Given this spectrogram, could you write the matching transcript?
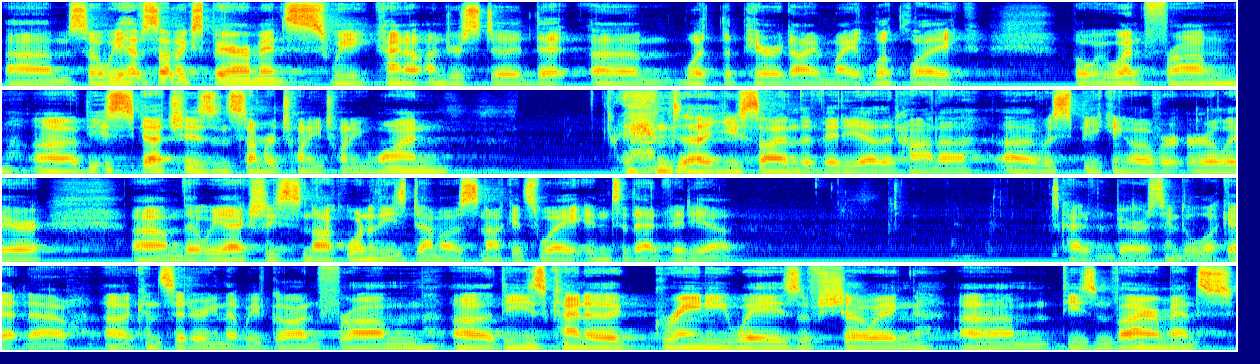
Um, so we have some experiments. We kind of understood that um, what the paradigm might look like, but we went from uh, these sketches in summer 2021 and uh, you saw in the video that Hannah uh, was speaking over earlier um, that we actually snuck, one of these demos snuck its way into that video it's kind of embarrassing to look at now, uh, considering that we've gone from uh, these kind of grainy ways of showing um, these environments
